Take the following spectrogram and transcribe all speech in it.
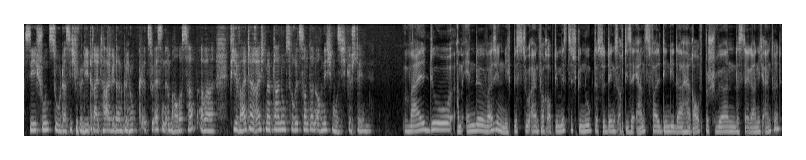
sehe ich schon zu, dass ich für die drei Tage dann genug äh, zu essen im Haus habe. Aber viel weiter reicht mein Planungshorizont dann auch nicht, muss ich gestehen. Weil du am Ende, weiß ich nicht, bist du einfach optimistisch genug, dass du denkst, auch dieser Ernstfall, den die da heraufbeschwören, dass der gar nicht eintritt?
